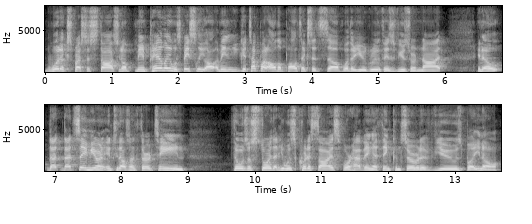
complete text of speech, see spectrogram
would express his thoughts. You know, I mean, Pele was basically all. I mean, you could talk about all the politics itself, whether you agree with his views or not. You know, that that same year in 2013, there was a story that he was criticized for having, I think, conservative views, but you know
